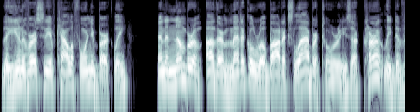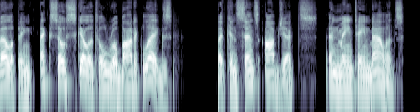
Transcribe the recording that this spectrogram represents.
the University of California, Berkeley, and a number of other medical robotics laboratories are currently developing exoskeletal robotic legs that can sense objects and maintain balance.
